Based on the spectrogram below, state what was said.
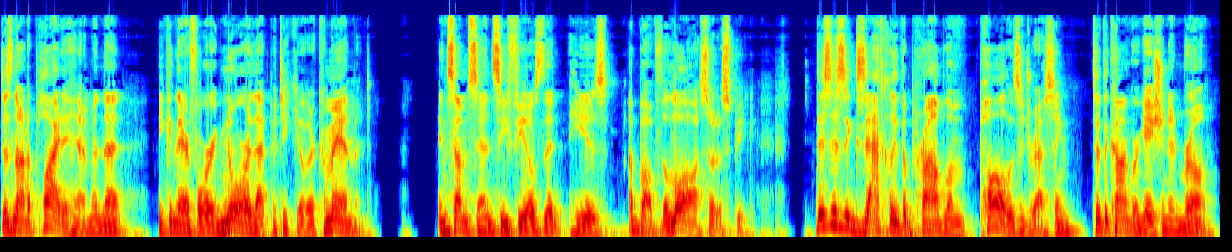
does not apply to him and that he can therefore ignore that particular commandment. In some sense, he feels that he is above the law, so to speak. This is exactly the problem Paul is addressing to the congregation in Rome.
